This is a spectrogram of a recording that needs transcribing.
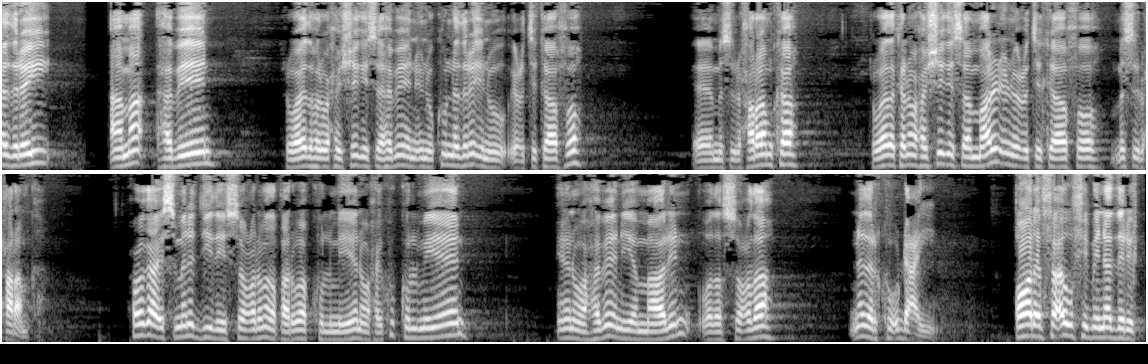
nadray ama habeen riwaayada hore waxay sheegaysaa habeen inuu ku nadray inuu ictikaafo masjidulxaraamka riwaayada kalena waxay sheegaysaa maalin inuu ictikaafo masjidulxaraamka xoogaa ismana diidayso culamada qaar waa kulmiyeen oo waxay ku kulmiyeen inuu habeen iyo maalin wada socda nadarku u dhacayy qaala fa awfi binadrik.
